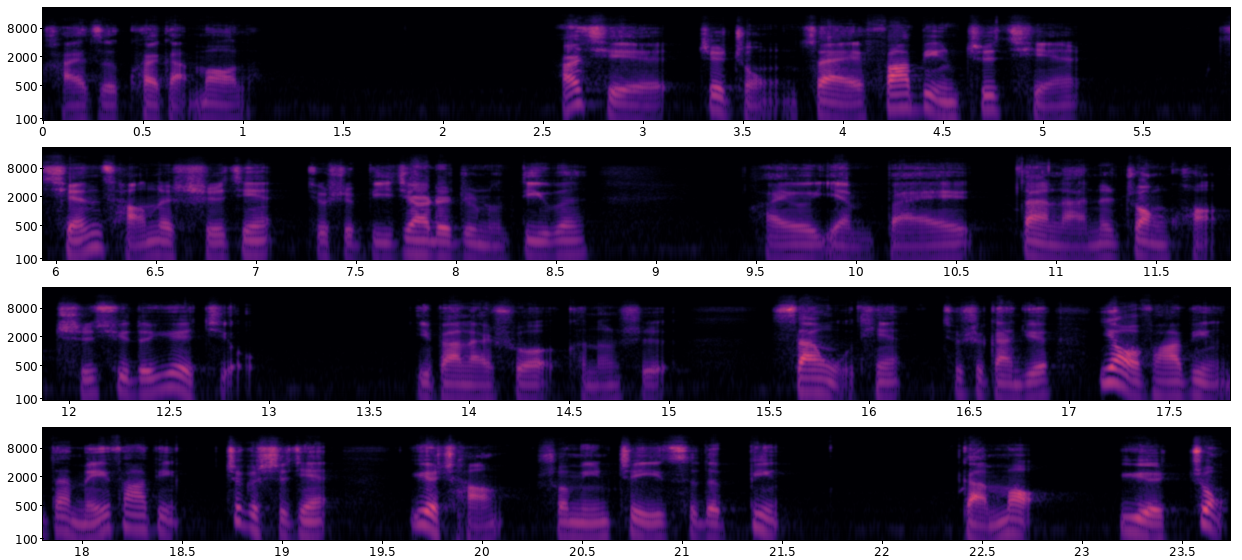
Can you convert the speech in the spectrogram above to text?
孩子快感冒了。而且这种在发病之前潜藏的时间，就是鼻尖的这种低温，还有眼白淡蓝的状况持续的越久。一般来说，可能是三五天，就是感觉要发病但没发病。这个时间越长，说明这一次的病感冒越重。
